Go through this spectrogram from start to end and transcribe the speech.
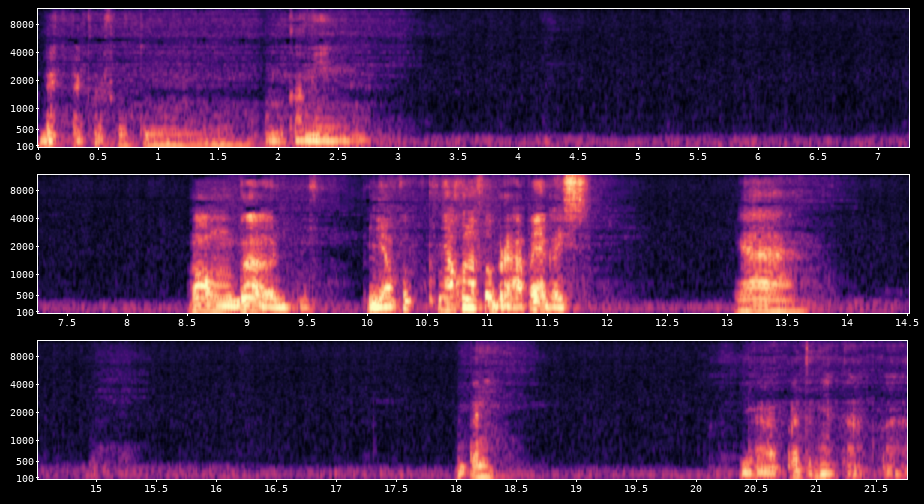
Backpack level 2 I'm coming. Oh enggak punya aku punya aku level berapa ya guys? Ya apa nih? Berapa ternyata apa?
